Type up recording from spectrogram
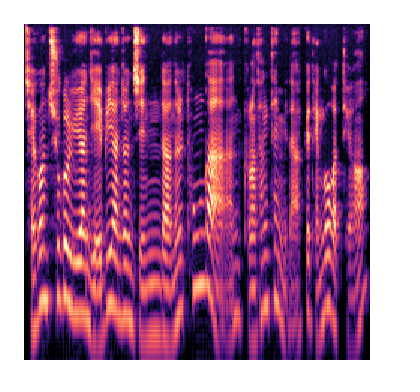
재건축을 위한 예비 안전 진단을 통과한 그런 상태입니다. 꽤 된 것 같아요.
